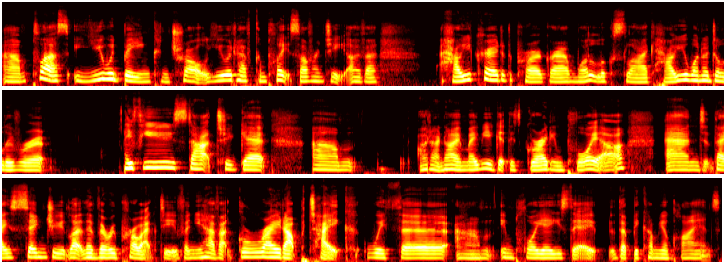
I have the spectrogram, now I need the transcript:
Um, plus, you would be in control. You would have complete sovereignty over how you created the program, what it looks like, how you want to deliver it. If you start to get um, I don't know, maybe you get this great employer and they send you, like, they're very proactive and you have a great uptake with the um, employees there that become your clients.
